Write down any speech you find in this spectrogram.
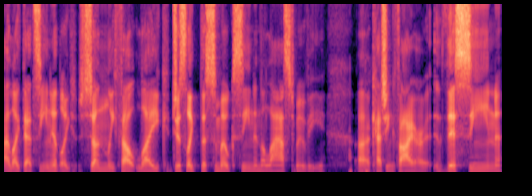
I liked that scene. It like suddenly felt like just like the smoke scene in the last movie, uh, catching fire. This scene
